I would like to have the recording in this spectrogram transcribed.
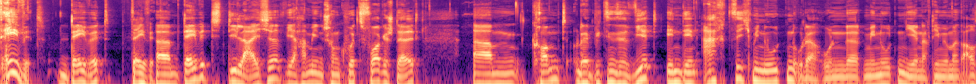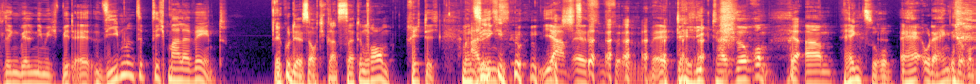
David. David. David. Ähm, David, die Leiche, wir haben ihn schon kurz vorgestellt, ähm, kommt oder beziehungsweise wird in den 80 Minuten oder 100 Minuten, je nachdem, wie man es auslegen will, nämlich wird er 77 Mal erwähnt. Ja gut, der ist auch die ganze Zeit im Raum. Richtig. Man sieht ihn Ja, äh, der liegt halt so rum. Ja, Ähm, hängt so rum. Äh, Oder hängt so rum.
